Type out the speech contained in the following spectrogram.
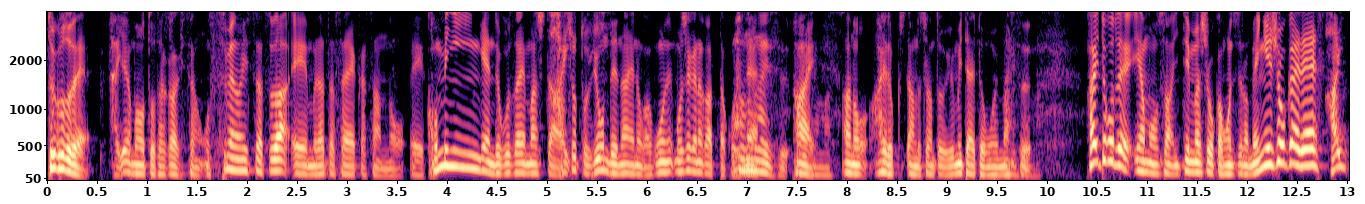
ということで、はい。山本隆明さんおすすめの一冊は、えー村田沙耶香さんの、えーコンビニ人間でございました、はい。ちょっと読んでないのが申し訳なかったこれね。はい。あのはい読あのちゃんと読みたいと思います。はい。ということで山本さん行ってみましょうか。本日のメニュー紹介です。はい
